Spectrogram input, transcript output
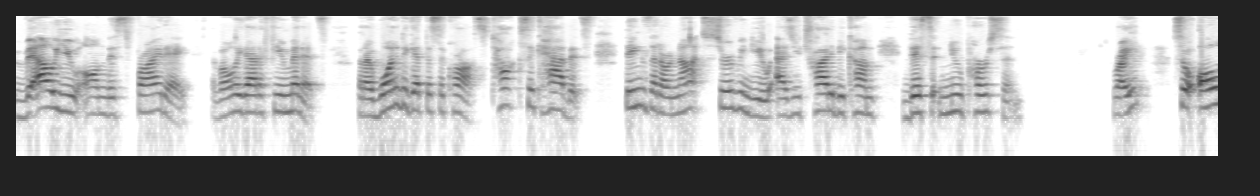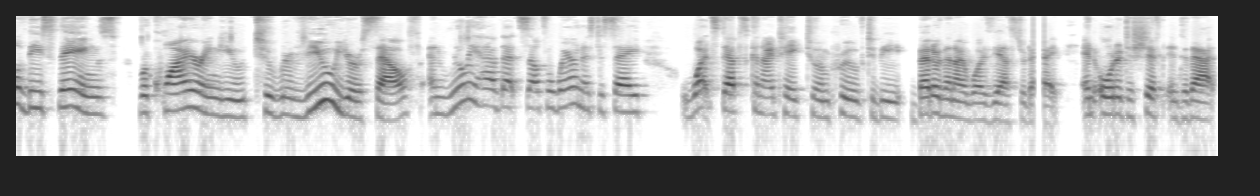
value on this Friday. I've only got a few minutes but I wanted to get this across. Toxic habits, things that are not serving you as you try to become this new person, right? So, all of these things requiring you to review yourself and really have that self awareness to say, what steps can I take to improve to be better than I was yesterday in order to shift into that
